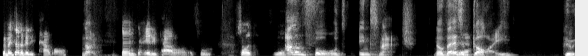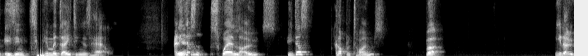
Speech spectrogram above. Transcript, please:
But they don't have any power. no They haven't got any power at all. So yeah, alan ford in snatch now there's Yeah. a guy who is intimidating as hell and he doesn't swear loads he does a couple of times but you know,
